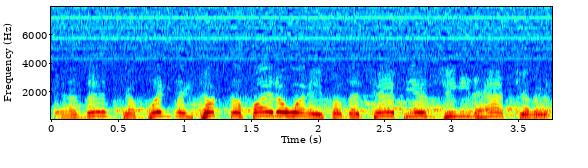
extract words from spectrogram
and then completely took the fight away from the champion Gene Hatcher,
